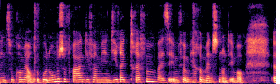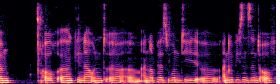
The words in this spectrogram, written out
Hinzu kommen ja auch ökonomische Fragen, die Familien direkt treffen, weil sie eben für mehrere Menschen und eben auch ähm, auch äh, Kinder und äh, ähm, andere Personen, die äh, angewiesen sind auf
